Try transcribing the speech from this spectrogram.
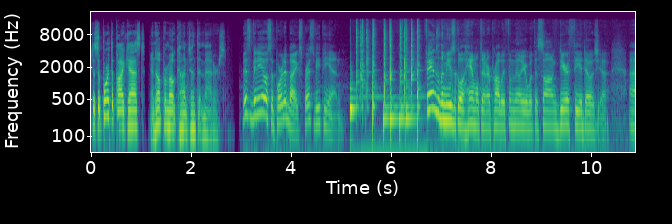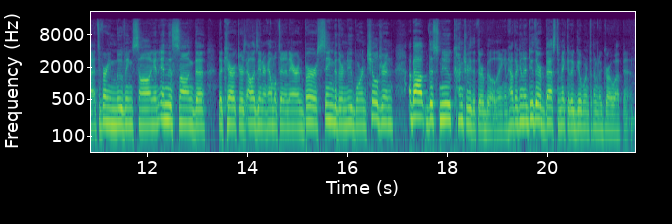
to support the podcast and help promote content that matters. This video is supported by ExpressVPN. Fans of the musical Hamilton are probably familiar with the song Dear Theodosia. Uh, it's a very moving song, and in this song, the, the characters Alexander Hamilton and Aaron Burr sing to their newborn children about this new country that they're building and how they're going to do their best to make it a good one for them to grow up in.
